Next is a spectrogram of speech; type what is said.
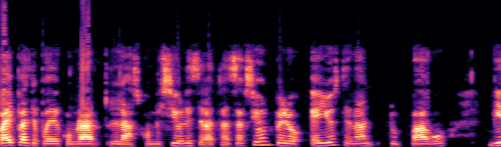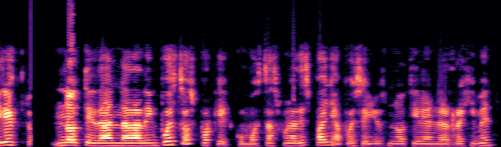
PayPal te puede cobrar las comisiones de la transacción, pero ellos te dan tu pago directo. No te dan nada de impuestos porque como estás fuera de España, pues ellos no tienen el régimen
